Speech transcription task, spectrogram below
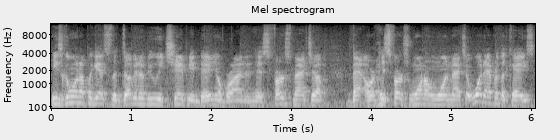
He's going up against the WWE Champion Daniel Bryan in his first matchup, or his first one-on-one -on -one matchup, whatever the case.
